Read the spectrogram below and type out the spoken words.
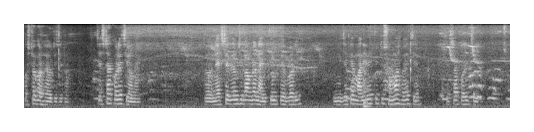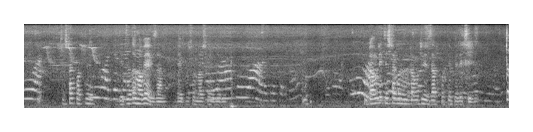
কষ্টকর হয়ে উঠেছিল। চেষ্টা করেছি অনেক। তো নেক্সট এক্সাম ছিল আমরা নাইনটিন ফেব্রুয়ারি। নিজেকে মানিয়ে নিতে একটু সময় হয়েছে। চেষ্টা করেছি। চেষ্টা করতে দিতে তো হবে এক্সাম এক বছর লস হয়ে যাবে। মোটামুটি চেষ্টা করে মোটামুটি রেজাল্ট করতে পেরেছি। তো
